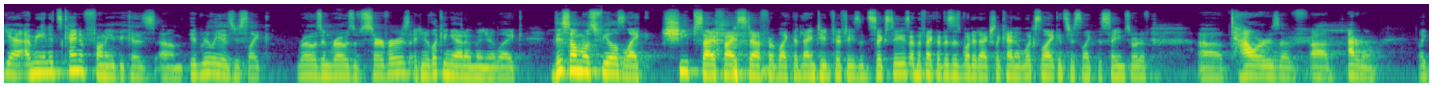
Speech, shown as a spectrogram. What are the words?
yeah, I mean it's kind of funny because um, it really is just like rows and rows of servers, and you're looking at them and you're like, this almost feels like cheap sci-fi stuff from like the 1950s and 60s, and the fact that this is what it actually kind of looks like, it's just like the same sort of uh, towers of uh, I don't know, like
